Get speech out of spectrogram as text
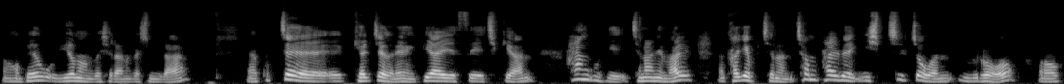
어, 매우 위험한 것이라는 것입니다. 아, 국제 결제은행 BIS에 집계한 한국이 지난해 말 가계부채는 1827조 원으로 어,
